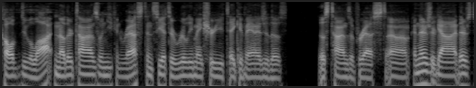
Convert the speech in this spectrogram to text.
called to do a lot and other times when you can rest. And so you have to really make sure you take advantage of those those times of rest. Um, and there's a guy, there's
